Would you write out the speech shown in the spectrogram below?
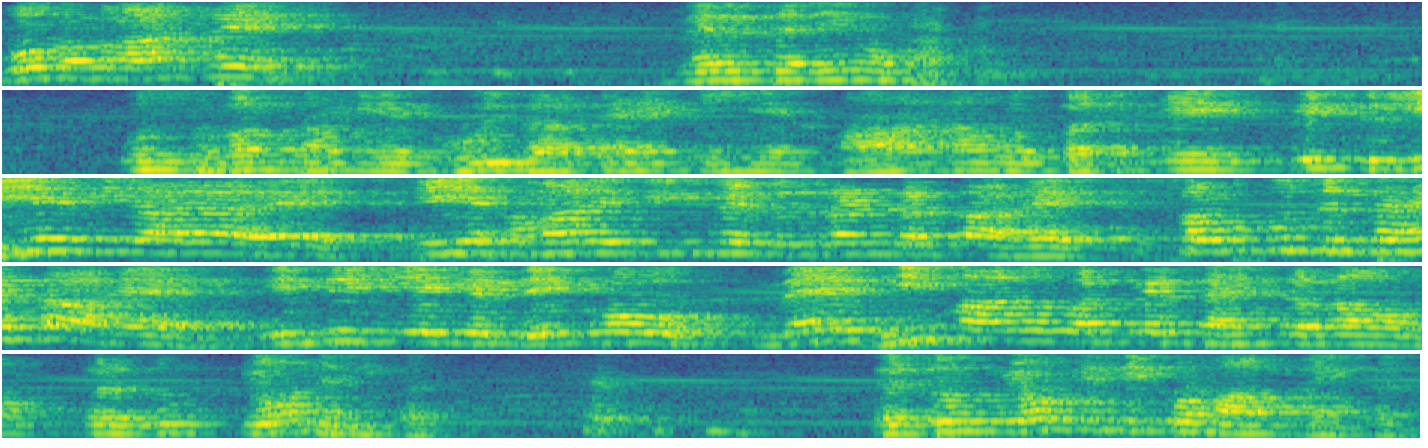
वो भगवान थे। मेरे से नहीं होगा। उस वक्त हम ये भूल जाते हैं कि ये मानव बन के इसलिए भी आया है कि ये हमारे बीच में वितरण करता है, सब कुछ सहता है। इसीलिए कि देखो, मैं भी मानव बन के सहन कर रहा हूँ, फिर तुम क्यों नहीं कर फिर तुम क्यों किसी को माफ़ नहीं कर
